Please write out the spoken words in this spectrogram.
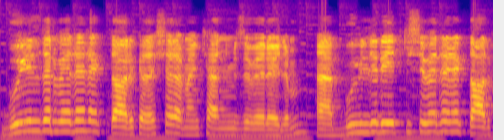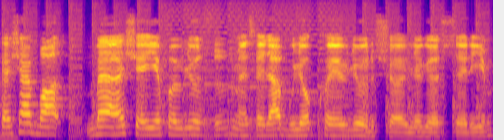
Builder vererek de arkadaşlar hemen kendimizi verelim. Ha, builder yetkisi vererek de arkadaşlar ba- bayağı şey yapabiliyorsunuz. Mesela blok koyabiliyoruz şöyle göstereyim.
